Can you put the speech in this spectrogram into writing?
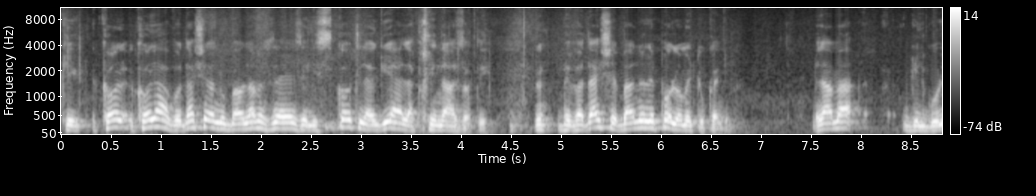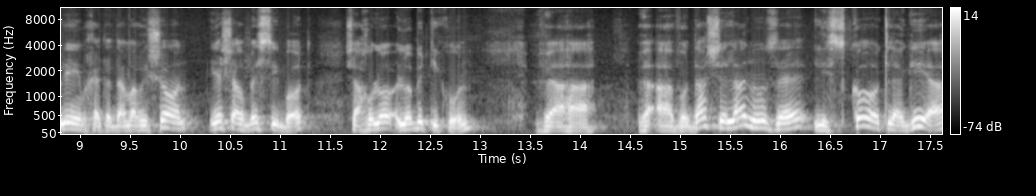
כי כל, כל העבודה שלנו בעולם הזה זה לזכות להגיע לבחינה הזאת. בוודאי שבאנו לפה לא מתוקנים. למה? גלגולים, חטא הדם הראשון, יש הרבה סיבות שאנחנו לא, לא בתיקון, וה, והעבודה שלנו זה לזכות להגיע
